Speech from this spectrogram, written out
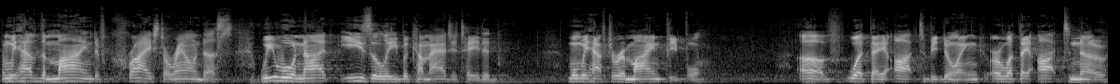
and we have the mind of Christ around us, we will not easily become agitated when we have to remind people of what they ought to be doing or what they ought to know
